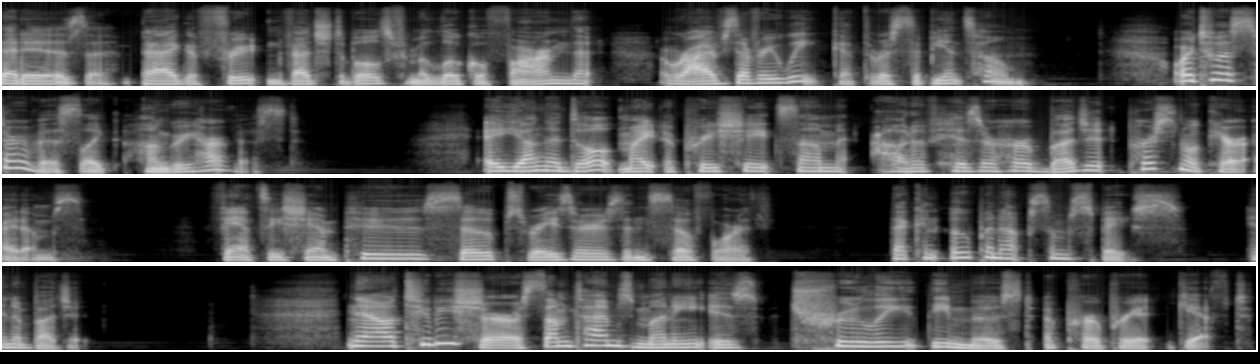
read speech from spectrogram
that is, a bag of fruit and vegetables from a local farm that arrives every week at the recipient's home, or to a service like Hungry Harvest. A young adult might appreciate some out of his or her budget personal care items, fancy shampoos, soaps, razors, and so forth, that can open up some space in a budget. Now, to be sure, sometimes money is truly the most appropriate gift.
